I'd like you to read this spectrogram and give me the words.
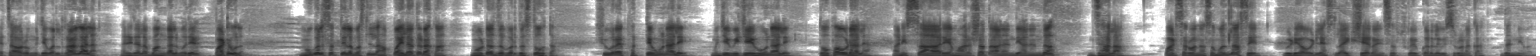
याचा औरंगजेबाला राग आला आणि त्याला बंगालमध्ये पाठवलं. मुघल सत्तेला बसलेला हा पहिला तडाखा मोठा जबरदस्त होता. शिवराय फत्ते होऊन आले म्हणजे विजय होऊन आले तोफा उडाल्या आणि साऱ्या महाराष्ट्रात आनंदी आनंद झाला. पाठ सर्वांना समजला असेल व्हिडिओ आवडल्यास लाईक शेअर आणि सबस्क्राईब करायला विसरू नका. धन्यवाद.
